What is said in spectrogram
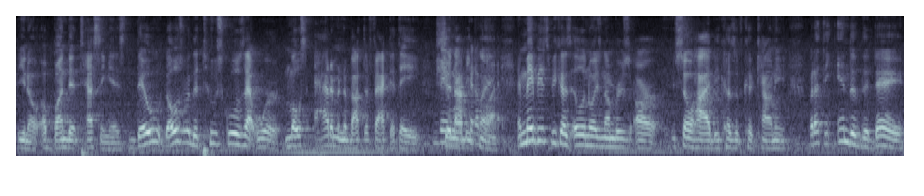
you know abundant testing is. Tho- Those were the two schools that were most adamant about the fact that they, They should not be playing. play. And maybe it's because Illinois' numbers are so high because of Cook County. But at the end of the day,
